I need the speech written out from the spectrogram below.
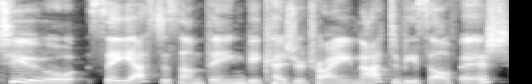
to say yes to something because you're trying not to be selfish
